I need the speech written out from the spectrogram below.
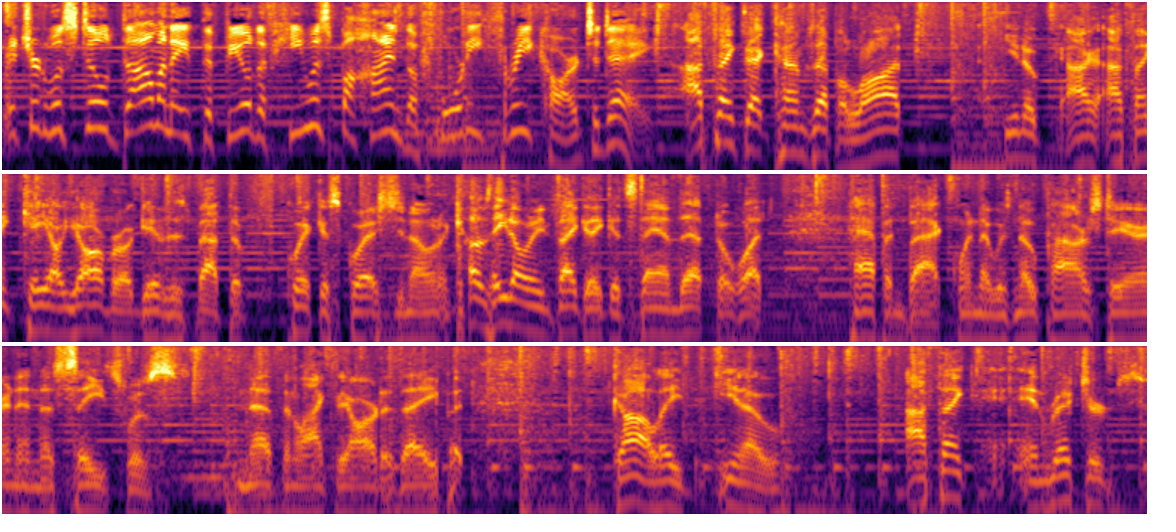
Richard would still dominate the field if he was behind the 43 car today. I think that comes up a lot you know, I, I think Cale Yarborough gives us about the quickest question on it because he don't even think they could stand up to what happened back when there was no power steering and the seats was nothing like they are today. But golly, you know, I think in Richards,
